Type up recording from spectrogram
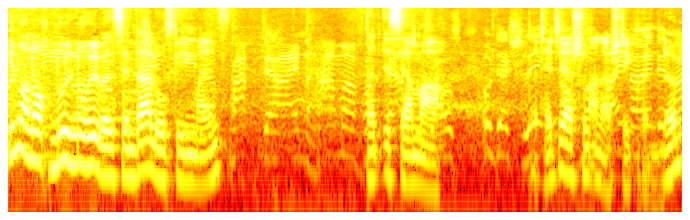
immer noch 0-0. Was ist denn da los gegen Mainz? Das ist ja mal. Das hätte ja schon anders stehen können, ne?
